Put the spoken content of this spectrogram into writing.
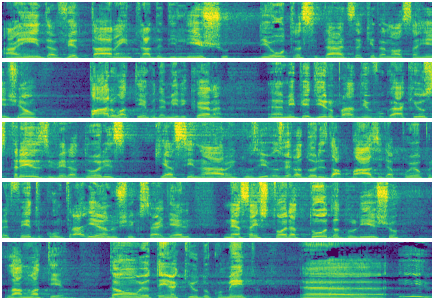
ainda vetar a entrada de lixo de outras cidades aqui da nossa região para o aterro da americana, eh, me pediram para divulgar aqui os 13 vereadores que assinaram, inclusive os vereadores da base de apoio ao prefeito, contrariando o Chico Sardelli nessa história toda do lixo lá no aterro. Então, eu tenho aqui o documento eh, e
